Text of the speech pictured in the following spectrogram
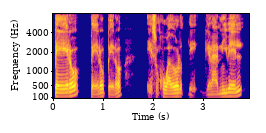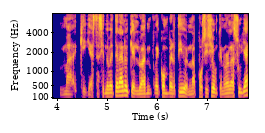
pero, pero, pero, es un jugador de gran nivel que ya está siendo veterano y que lo han reconvertido en una posición que no era la suya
